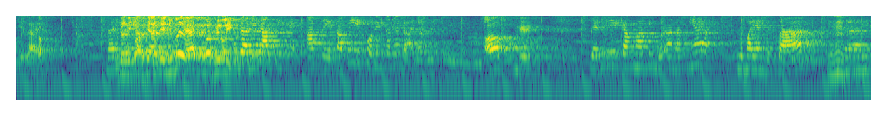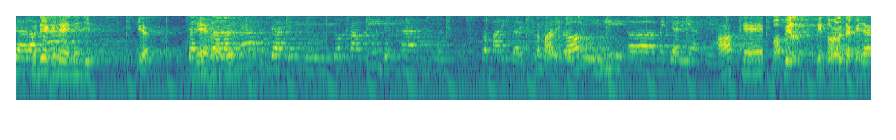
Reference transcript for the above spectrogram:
Gila ya. Dari Udah dikasih AC juga ya Mbak Firly? Udah dikasih AC, tapi furniturnya nggak ada di sini. Oke. Jadi kamar tidur anaknya lumayan besar Mhm. dan di dalamnya Gede, gede ini, Ji. Ya. dan Gede di ya, dalamnya sudah dilengkapi dengan lemari baju, Lemari wardrobe, baju. ini eh, meja riasnya. Oke. Mbak Fir, ini toiletnya kayaknya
